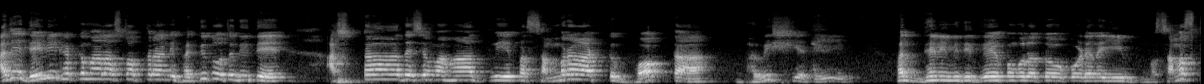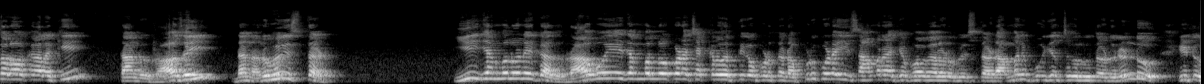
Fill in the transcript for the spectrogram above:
అదే దేవీ ఖడ్గమాల స్తోత్రాన్ని భక్తితో చదివితే అష్టాదశ మహాద్వీప సమ్రాట్ భోక్త భవిష్యతి. పద్దెనిమిది ద్వీపములతో కూడిన ఈ సమస్త లోకాలకి తాను రాజై దాన్ని అనుభవిస్తాడు. ఈ జన్మలోనే కాదు రాబోయే జన్మల్లో కూడా చక్రవర్తిగా పుడతాడు. అప్పుడు కూడా ఈ సామ్రాజ్య భోగాలు అనుభవిస్తాడు అమ్మని పూజించగలుగుతాడు. రెండు ఇటు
